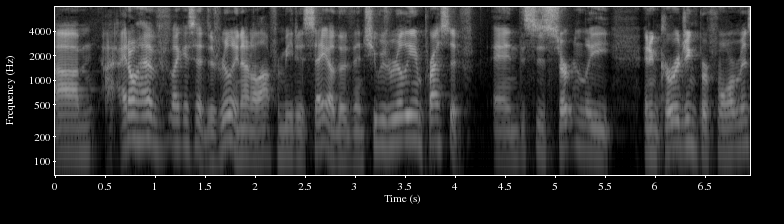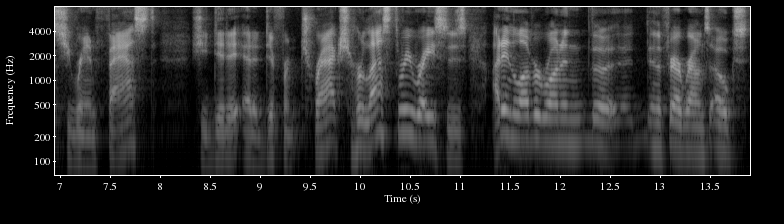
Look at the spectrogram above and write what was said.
um, I don't have, like I said, there's really not a lot for me to say other than she was really impressive. And this is certainly an encouraging performance. She ran fast. She did it at a different track. Her last three races, I didn't love her running the in the Fairgrounds Oaks.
